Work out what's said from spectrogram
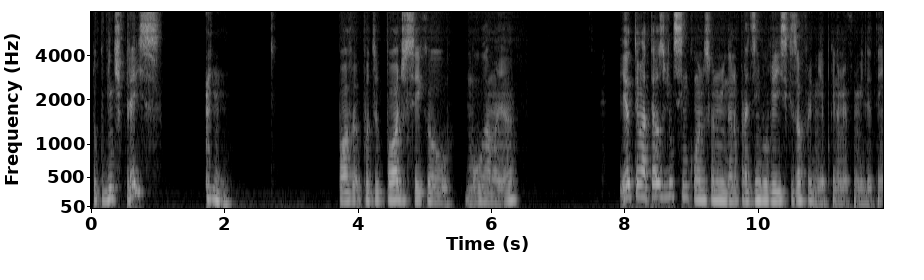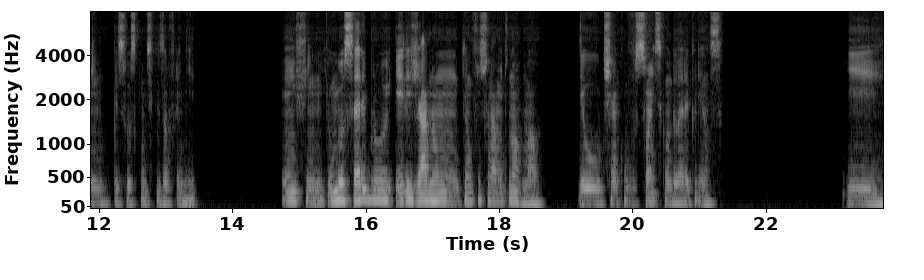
Tô com 23. Pode, pode, pode ser que eu morra amanhã. Eu tenho até os 25 anos, se eu não me engano, para desenvolver esquizofrenia, porque na minha família tem pessoas com esquizofrenia. Enfim, o meu cérebro, ele já não tem um funcionamento normal. Eu tinha convulsões quando eu era criança. E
